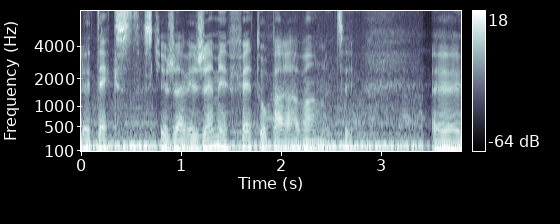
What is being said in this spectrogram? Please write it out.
le texte, ce que j'avais jamais fait auparavant. Euh,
